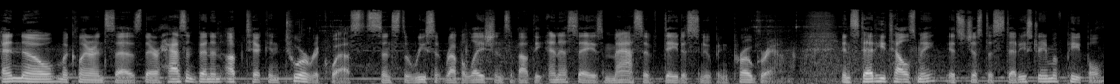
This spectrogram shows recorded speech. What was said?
And no, McLaren says there hasn't been an uptick in tour requests since the recent revelations about the NSA's massive data snooping program. Instead, he tells me it's just a steady stream of people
